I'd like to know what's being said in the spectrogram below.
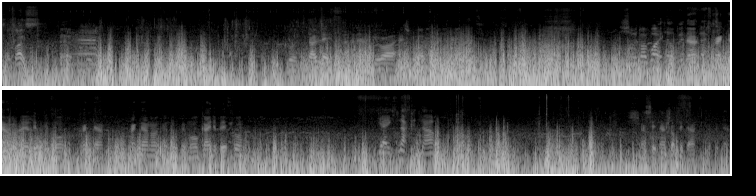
So close. Don't let it flatten out. You're alright as you are. You're doing really good. Shall I go right a little bit? No, crank down on it a little bit more. Down. Down on it a little bit more. Gain a bit. Go on. Yeah, he's knackered now. That's it. Now drop it down. Drop it down.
